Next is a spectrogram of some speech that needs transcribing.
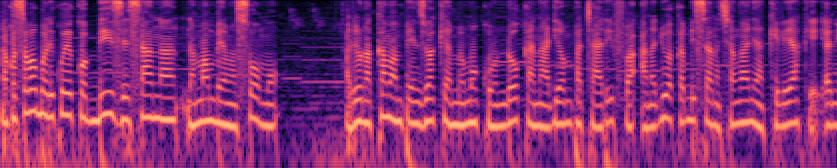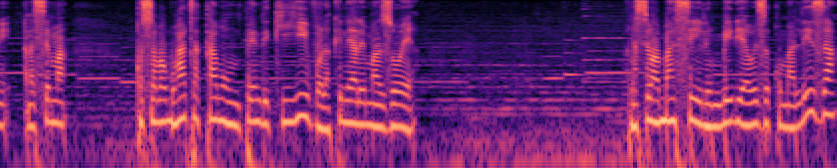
na kwa sababu alikuwa yuko busy sana na mambo ya masomo aliona kama mpenzi wake ameamua kuondoka na hajampa taarifa, anajua kabisa anachanganya akili yake. Yani anasema kwa sababu hata kama umpendi kihivyo, lakini yale mazoea, anasema basi ilimbidi aweze kumaliza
